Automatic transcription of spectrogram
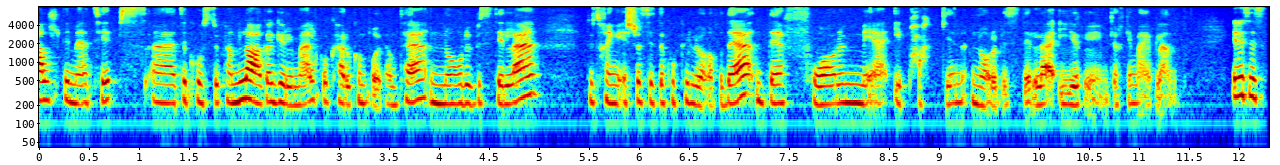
alltid med tips eh, til hvordan du kan lage gullmelk, og hva du kan bruke den til når du bestiller. Du trenger ikke å sitte og koke lurer på det. Det får du med i pakken når du bestiller julegurkemeieblend. gurkemeieblend. I det siste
